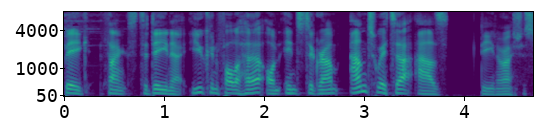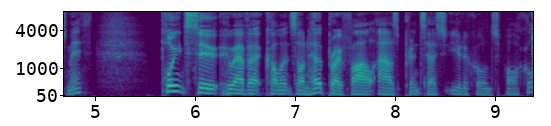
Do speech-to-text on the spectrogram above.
Big thanks to Dina. You can follow her on Instagram and Twitter as Dina Asher Smith. Points to whoever comments on her profile as Princess Unicorn Sparkle.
